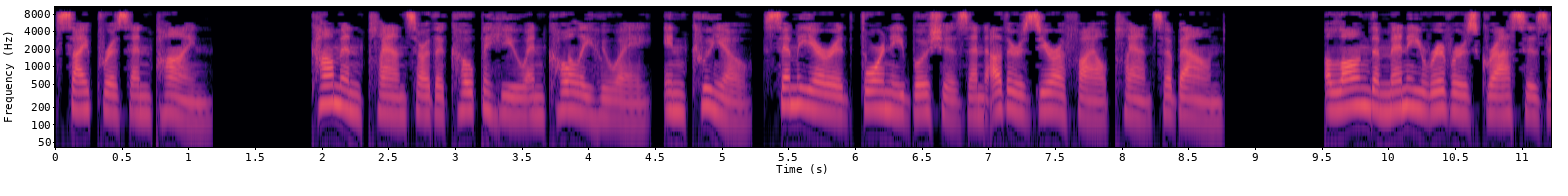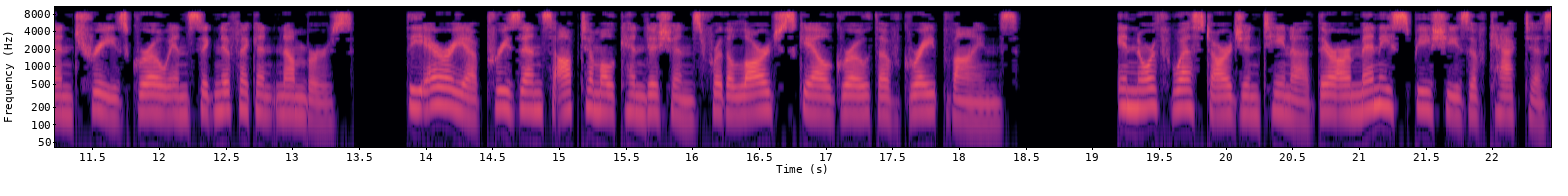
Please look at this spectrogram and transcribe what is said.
cypress and pine. Common plants are the copahue and colihue. In Cuyo, semi-arid thorny bushes and other xerophile plants abound. Along the many rivers grasses and trees grow in significant numbers. The area presents optimal conditions for the large-scale growth of grapevines. In northwest Argentina there are many species of cactus.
